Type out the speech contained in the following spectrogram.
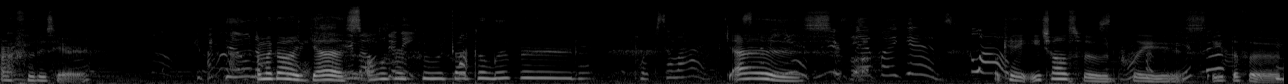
Our food is here. Oh my god, yes. All of our food got delivered. Yes. Okay, eat y'all's food, please. Eat the food.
